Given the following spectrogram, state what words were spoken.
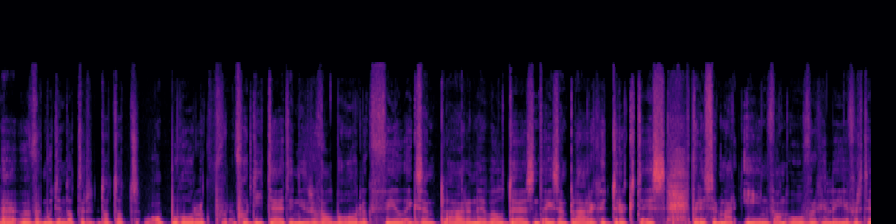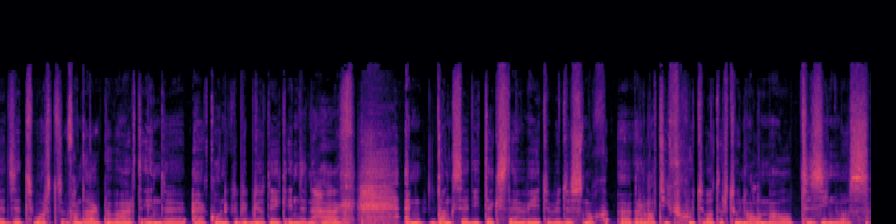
Eh, we vermoeden dat, er, dat dat op behoorlijk, voor, voor die tijd in ieder geval behoorlijk veel exemplaren, hè, wel duizend exemplaren gedrukt is. Daar is er maar één van overgeleverd. Hè. Dus het wordt vandaag bewaard in de Koninklijke Bibliotheek in Den Haag. En dankzij die teksten weten we dus nog relatief goed wat er toen allemaal te zien was.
